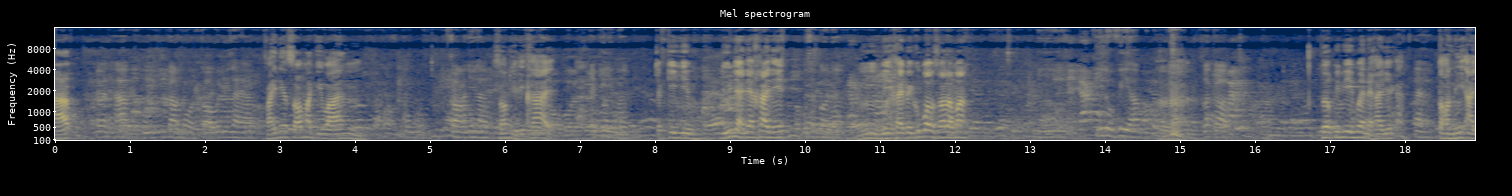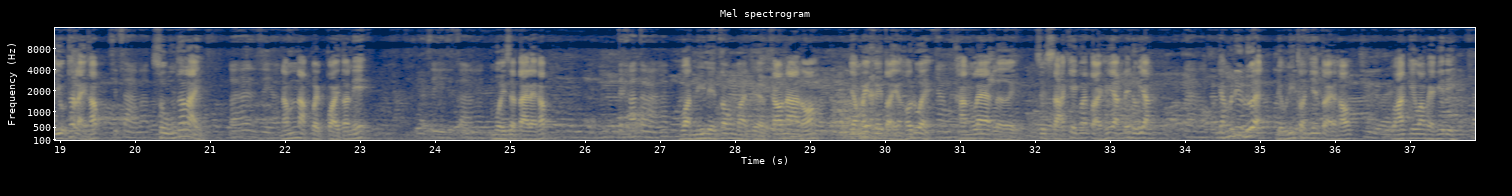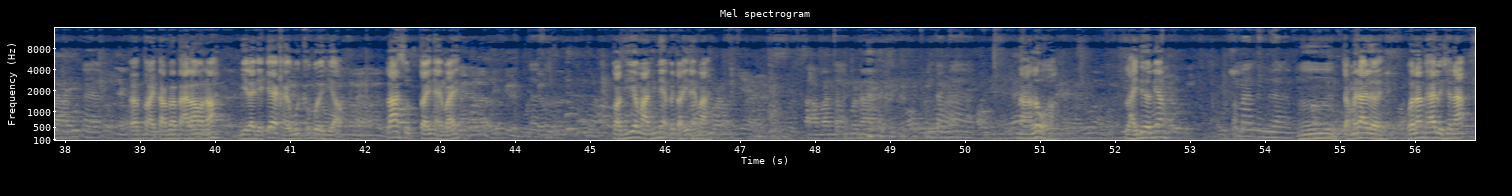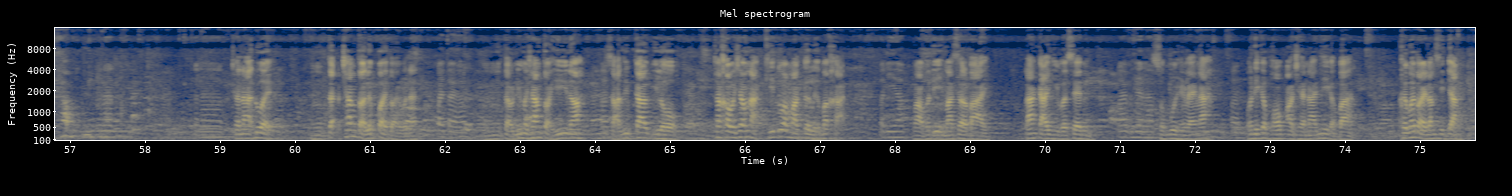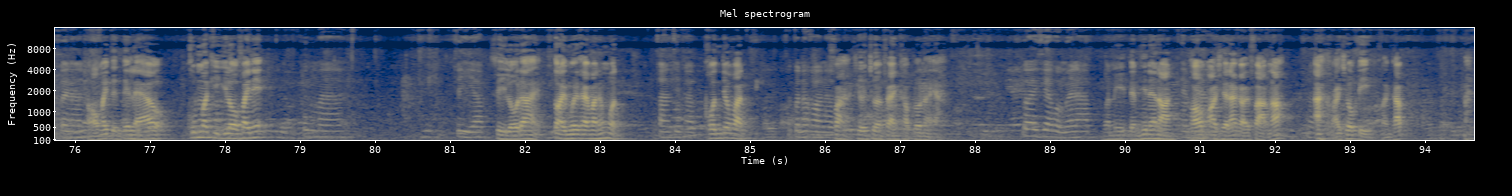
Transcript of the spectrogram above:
ครับสวัสดีครับกำหนดกอวุฒิชัยครับ ไฟล์นี้ซ้อมมากี่วันกองที่ครับ ซ้อมอยู่ที่ค่ายเอ็กซ์ครับจักกี้ยิม อยู่ที่ไหนเนี่ยค่ายนี้สกลครับอืมมีใครเป็นคู่ป้องซ้อมเรามั่งมีพี่ลูบี้ครับอ่าแล้วก็เพื่อพี่ๆเพื่อนในค่ายเยอะกันแต่ตอนนี้อายุเท่าไหร่ครับสิบสามครับ สูงเท่าไหร่ร้อยห้าสิบสี่ครับ น้ำหนักปล่อยๆตอนนี้สี่สิบสามครับ มวยสไตล์อะไรครับเป็นคัสตนาครับ วันนี้เลยต้องมาเจอก้าวหน้าเนาะ ยังไม่เคยต่อยกับเขาด้วย ยังไม่ ครั้งแรกเลย ศึกษาเก่งมาต่อยเขายังได้ดูยัง ยังครับยังไม่ได้ดูด้วย เดี๋ยววันนี้ตอนเย็นต่อยกับเขาวางเกมวางแผนให้ดีนะครับก็ต่อยตามสไตล์เราเนาะ มีอะไรเดี๋ยวแก้ไขอาวุ้นเขาเบอร์เดียว ล่าสุดต่อยไหนไว้ ก็คือก่อนที่จะมาที่เนี่ยไปต่อยที่ไหนมาต่อมีจำได้ครับนานแล้วเหรอ หลายเดือนยัง ประมาณหนึ่งเดือนครับอืมจำไม่ได้เลย วันนั้นแพ้หรือชนะ นั้น ชนะครับชนะด้วยอืมแต่ช่างต่อยหรือปล่อยต่อยวันนั้นไปต่อยครับอืมแต่วันนี้มาช่างต่อยที่นี่เนาะ39กิโล ถ้าเข้าไปช่างหนักคิดว่ามาเกินหรือมาขาดพอดีครับมาพอดีมาสบาย ร่างกายกี่เปอร์เซ็นต์ ร้อยเปอร์เซ็นต์ครับ สมบูรณ์แข็งแรงนะ ครับ วันนี้ก็พร้อมเอาชนะนี่กลับบ้าน เคยมาต่อยรังสิตยังไปครับอ๋อไม่ตื่นเต้นแล้ว คุมมากี่กิโลไฟล์นี้อุ้มมาสี่ครับ4โลได้ ต่อยมวยไทยมาทั้งหมด สามสิบครับคนจังหวัดสกลนครครับฝากเชิญชวนแฟนขับรถหน่อยอะ ช่วยเชียร์ผมด้วยนะครับ วันนี้เต็มที่แน่นอน พร้อมเอาชนะกลับไปฝากเนาะ อะ ขอให้โชคดีก่อนครับ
